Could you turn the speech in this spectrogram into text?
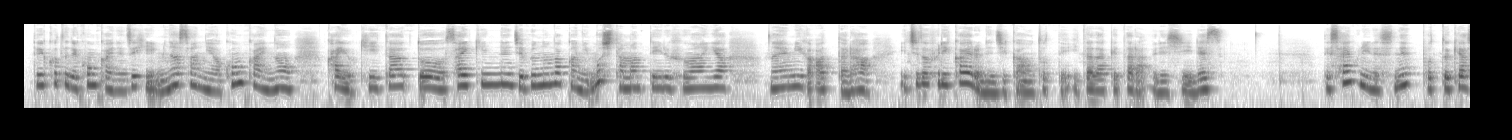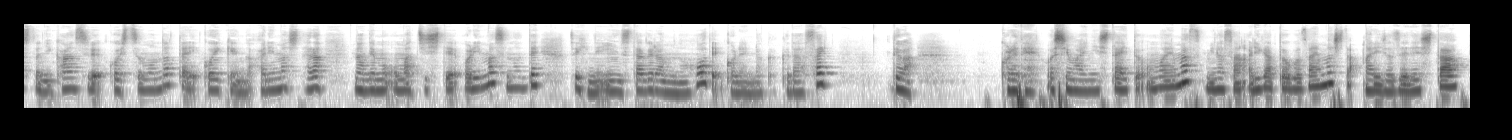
ということで今回ね、ぜひ皆さんには今回の回を聞いた後、最近ね、自分の中にもし溜まっている不安や悩みがあったら、一度振り返るね、時間をとっていただけたら嬉しいです。で、最後にですね、ポッドキャストに関するご質問だったり、ご意見がありましたら、何でもお待ちしておりますので、ぜひね、インスタグラムの方でご連絡ください。では、これでおしまいにしたいと思います。皆さんありがとうございました。マリジョゼでした。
